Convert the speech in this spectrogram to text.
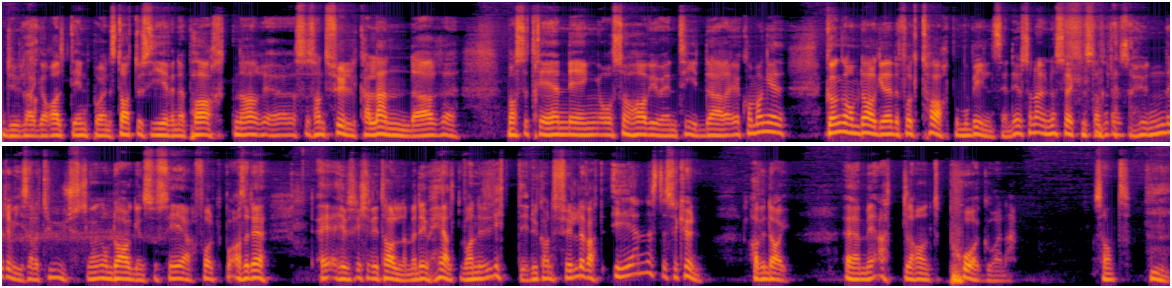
du legger ja. alt inn på en statusgivende partner, eh, altså, sant? full kalender, eh, masse trening, og så har vi jo en tid der Hvor mange ganger om dagen er det folk tar på mobilen sin? Det er jo sånne undersøkelser, altså, det er så hundrevis eller tusen ganger om dagen så ser folk på altså det, Jeg husker ikke de tallene, men det er jo helt vanvittig. Du kan fylle hvert eneste sekund av en dag eh, med et eller annet pågående. Sant? Hmm.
